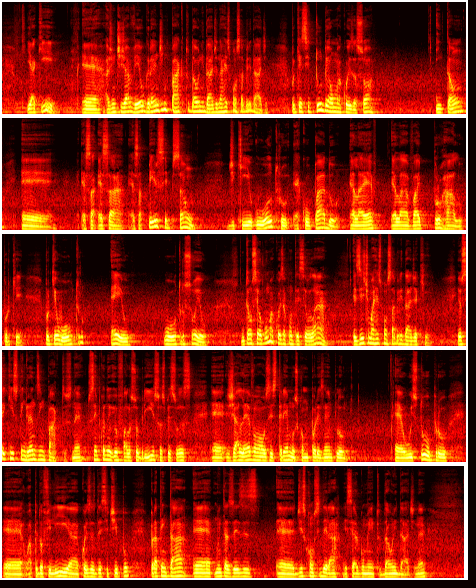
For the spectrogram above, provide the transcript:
E aqui é, a gente já vê o grande impacto da unidade na responsabilidade. Porque se tudo é uma coisa só, então é, essa, essa, essa percepção de que o outro é culpado, ela é ela vai pro ralo. Por quê? Porque o outro é eu. O outro sou eu. Então, se alguma coisa aconteceu lá, existe uma responsabilidade aqui. Eu sei que isso tem grandes impactos, né? Sempre quando eu falo sobre isso, as pessoas é, já levam aos extremos, como por exemplo é, o estupro, é, a pedofilia, coisas desse tipo, para tentar é, muitas vezes é, desconsiderar esse argumento da unidade, né?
